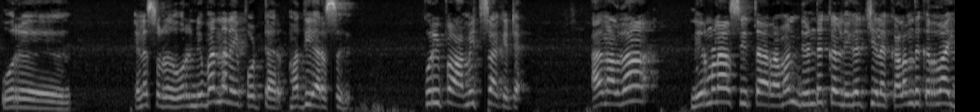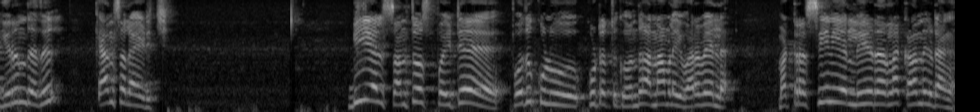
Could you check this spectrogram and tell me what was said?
ஒரு என்ன சொல்கிறது ஒரு நிபந்தனை போட்டார் மத்திய அரசுக்கு குறிப்பாக அமித்ஷா கிட்ட. அதனால தான் நிர்மலா சீதாராமன் திண்டுக்கல் நிகழ்ச்சியில் கலந்துக்கிறதா இருந்தது கேன்சல் ஆகிடுச்சு பிஎல் சந்தோஷ் போயிட்டு பொதுக்குழு கூட்டத்துக்கு வந்து அண்ணாமலை வரவே இல்லை. மற்ற சீனியர் லீடர்லாம் கலந்துக்கிட்டாங்க.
